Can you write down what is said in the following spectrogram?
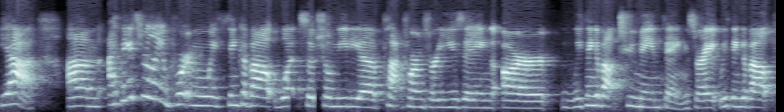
Yeah, um, I think it's really important when we think about what social media platforms we're using. Are we think about two main things, right? We think about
